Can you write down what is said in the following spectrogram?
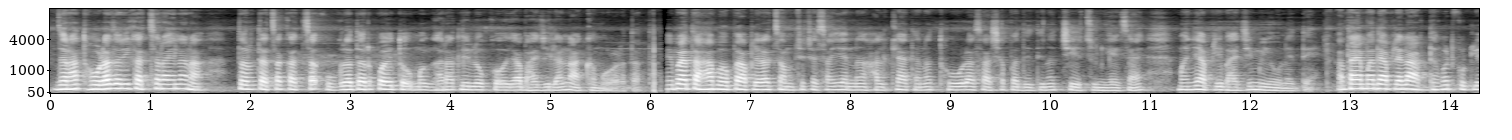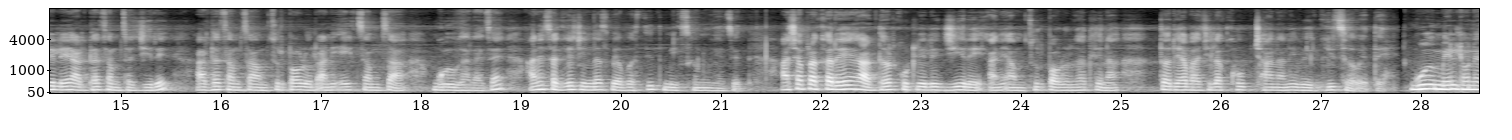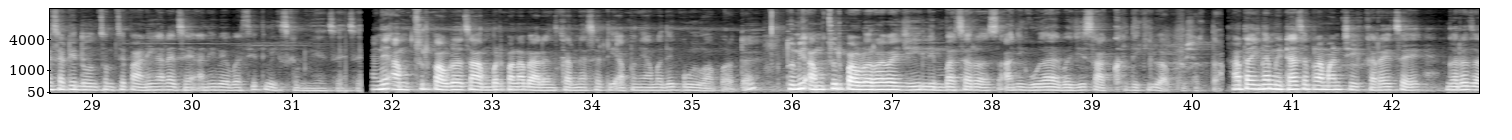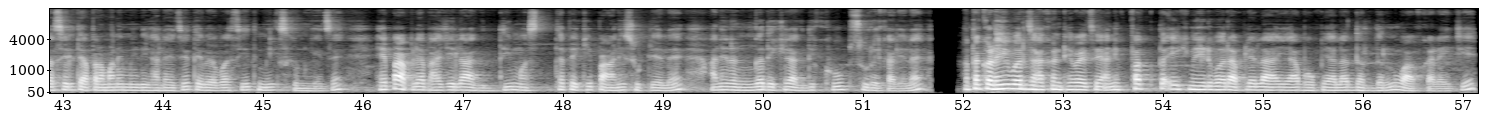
जर हा थोडा जरी कच्चा राहिला ना तर त्याचा कच्चा उग्रदर्प येतो मग घरातली लोक या भाजीला नाकं ओढतात हे पाहता हा भोपळा आपल्याला चमच्याच्या साह्यानं हलक्या हातानं थोडासा अशा पद्धतीनं चेचून घ्यायचा आहे म्हणजे आपली भाजी मिळून येते. आता यामध्ये आपल्याला अर्धवट कुटलेले अर्धा चमचा जिरे अर्धा चमचा आमचूर पावडर आणि एक चमचा गूळ घालायचा आहे आणि सगळे जिन्नस व्यवस्थित मिक्स करून घ्यायचे आहेत. अशा प्रकारे अर्धवट कुटलेले जिरे आणि आमचूर पावडर घातली ना तर या भाजीला खूप छान आणि वेगळी चव येते. गूळ मेल्ट होण्यासाठी दोन चमचे पाणी घालायचे आणि व्यवस्थित मिक्स करून घ्यायचे. आणि आमचूर पावडरचा आंबटपणा बॅलन्स करण्यासाठी आपण यामध्ये गूळ वापरतोय. तुम्ही आमचूर पावडरऐवजी लिंबाचा रस आणि गुळाऐवजी साखर देखील वापरू शकता. आता एकदा मिठाचं प्रमाण चेक करायचं आहे गरज असेल त्याप्रमाणे मीठ घालायचे ते व्यवस्थित मिक्स करून घ्यायचं. आहे हे पण आपल्या भाजीला अगदी मस्तपैकी पाणी सुटलेलं आहे आणि रंग देखील अगदी खूप सुरेख आलेला आहे. आता कढईवर झाकण ठेवायचं आहे आणि फक्त एक मिनिटभर आपल्याला या भोपळ्याला दरदरून वाफ काढायची आहे.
